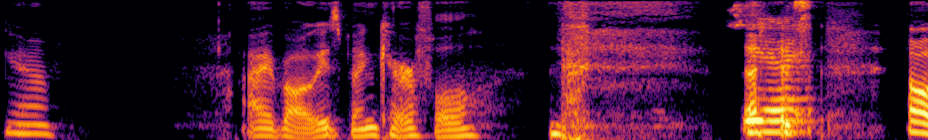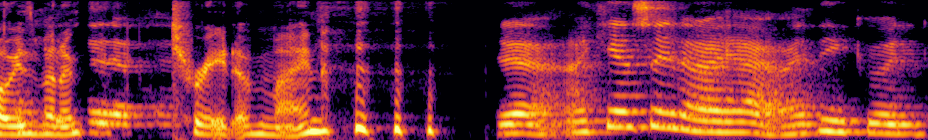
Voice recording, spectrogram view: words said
Yeah, I've always been careful. That's always been a trait of mine. yeah, I can't say that I have. I think when,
